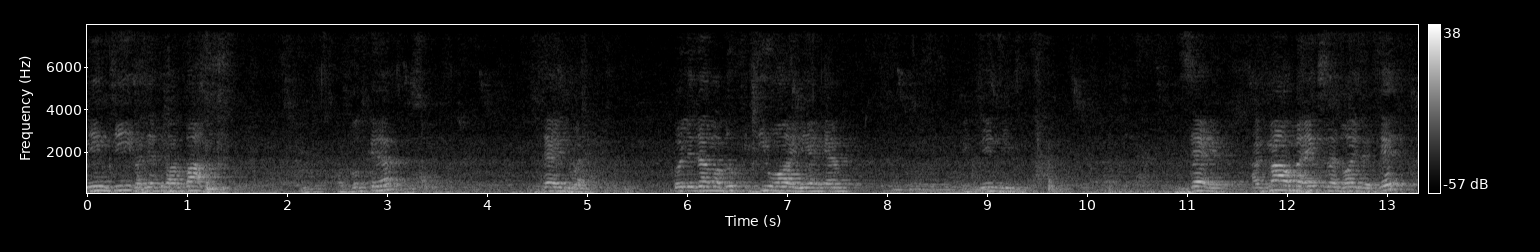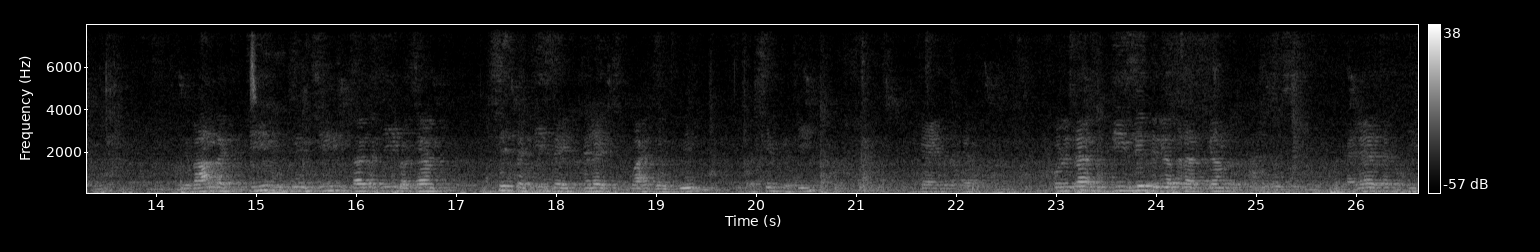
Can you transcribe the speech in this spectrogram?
2 t يبقى دي هتبقى 4 مظبوط كده؟ زائد 1 كل ده مضروب في ال dy اللي هي كام؟ 2 d زائد اجمعهم بقى إكس زائد واي زائد زد. يبقى عندك t 2 t 3 t يبقى كام؟ 6 t زائد 3 1 زائد 2 يبقى 6 t زائد 3 كل ده في ال dz اللي هي طلعت كام؟ 3 t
